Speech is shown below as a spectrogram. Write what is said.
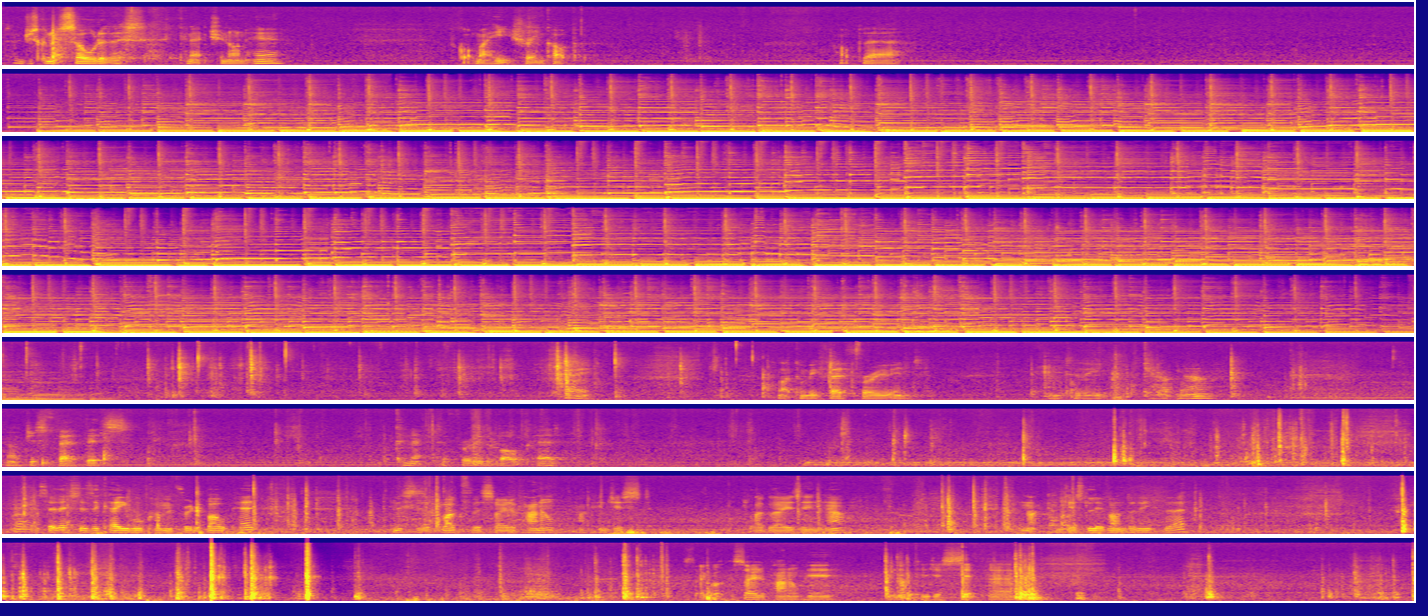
so I'm just going to solder this connection on here. I've got my heat shrink up up there. Can be fed through into, into the cab now. I've just fed this connector through the bulkhead. Right, so this is the cable coming through the bulkhead. This is a plug for the solar panel. I can just plug those in now. And that can just live underneath there. So I've got the solar panel here and that can just sit there.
